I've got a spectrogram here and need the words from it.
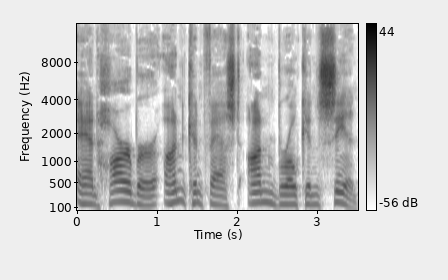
and harbor unconfessed, unbroken sin.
